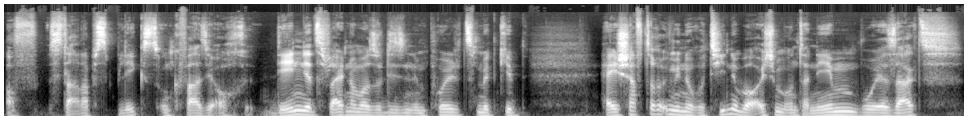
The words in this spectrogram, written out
auf Startups blickst und quasi auch denen jetzt vielleicht nochmal so diesen Impuls mitgibt, hey, schafft doch irgendwie eine Routine bei euch im Unternehmen, wo ihr sagt,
